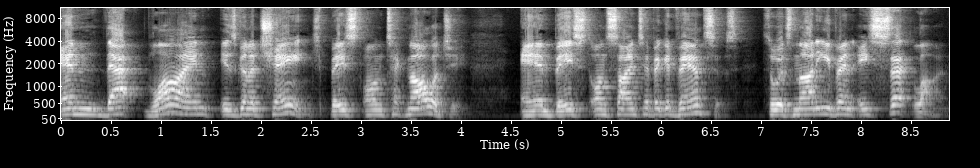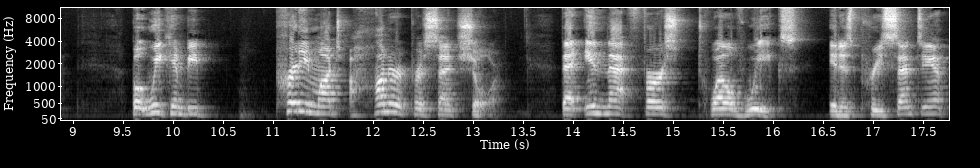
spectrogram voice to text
And that line is going to change based on technology and based on scientific advances. So it's not even a set line. But we can be pretty much 100% sure that in that first 12 weeks, it is presentient,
